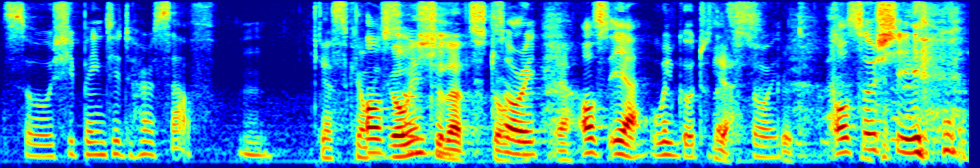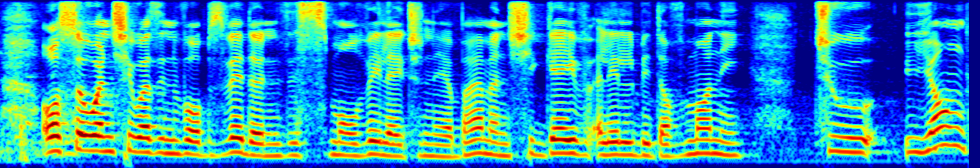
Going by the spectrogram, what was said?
so she painted herself. Mm. Yes, can we go into she- that story? Sorry. Yeah. Also, yeah, we'll go to that Yes, story. good. Also, she, also when she was in Worpswede, in this small village near Bremen, she gave a little bit of money to young,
